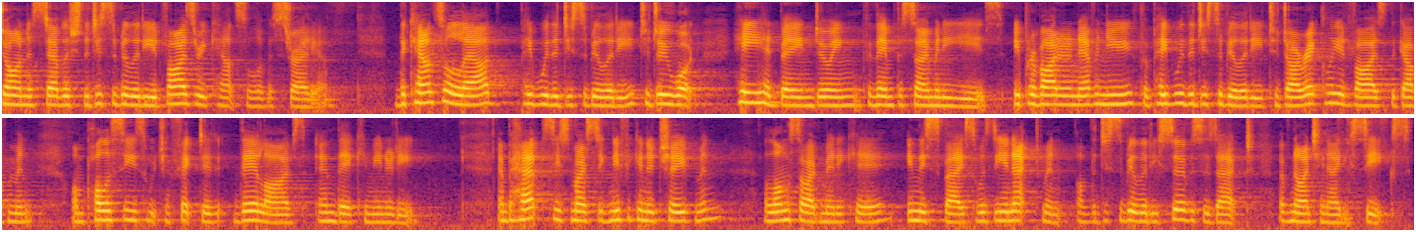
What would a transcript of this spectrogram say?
Don established the Disability Advisory Council of Australia. The council allowed people with a disability to do what he had been doing for them for so many years. It provided an avenue for people with a disability to directly advise the government on policies which affected their lives and their community. And perhaps his most significant achievement, alongside Medicare, in this space was the enactment of the Disability Services Act of 1986.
